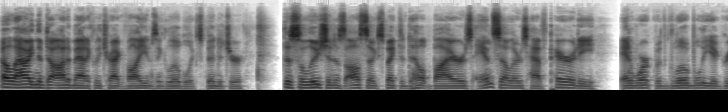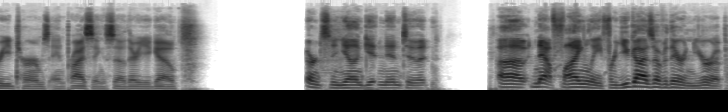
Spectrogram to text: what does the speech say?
allowing them to automatically track volumes and global expenditure. The solution is also expected to help buyers and sellers have parity and work with globally agreed terms and pricing. So there you go. Ernst and Young getting into it. Uh, now, finally, for you guys over there in Europe,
